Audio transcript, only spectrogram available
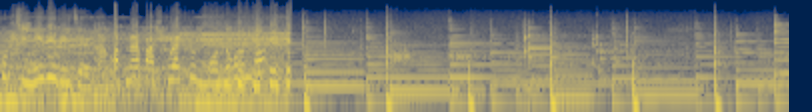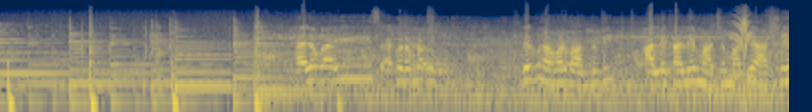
খুব চিনি দিয়ে দিয়েছে। আপনারা পাঁশকুড়া একটু বন্ধ করুন তো। হ্যালো গাইস এখন আমরা? দেখুন আমার বান্ধবী কালে কালে মাঝে মাঝে আসে।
